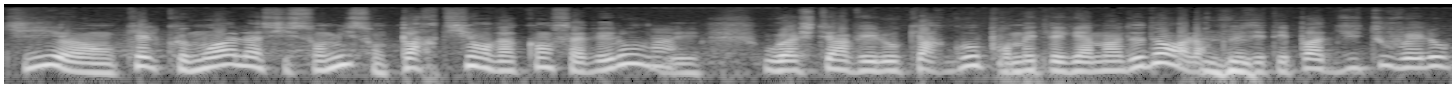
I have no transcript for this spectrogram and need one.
qui, euh, en quelques mois, là, s'y sont mis, sont partis en vacances à vélo Ouais. ou acheter un vélo cargo pour mettre les gamins dedans, alors Mhm. qu'ils n'étaient pas du tout vélo.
